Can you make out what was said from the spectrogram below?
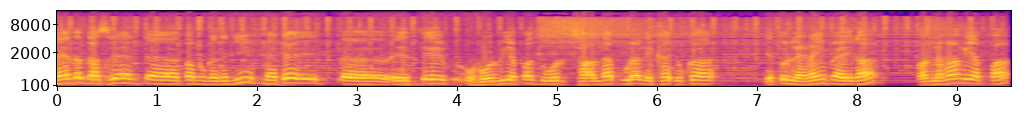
ਮੈਂ ਤਾਂ ਦੱਸ ਰਿਹਾ ਅ, ਤੁਹਾਨੂੰ ਗਗਨ ਜੀ ਮੈਂ ਕਿਹਾ ਇਹ, ਅ, ਇਸ ਤੇ ਹੋਰ ਵੀ ਆਪਾਂ 2 ਸਾਲ ਦਾ ਪੂਰਾ ਲੇਖਾ ਜੋਖਾ ਇਹ ਤੋਂ ਲੈਣਾ ਹੀ ਪਏਗਾ ਔਰ ਲਵਾਂਗੇ ਆਪਾਂ।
